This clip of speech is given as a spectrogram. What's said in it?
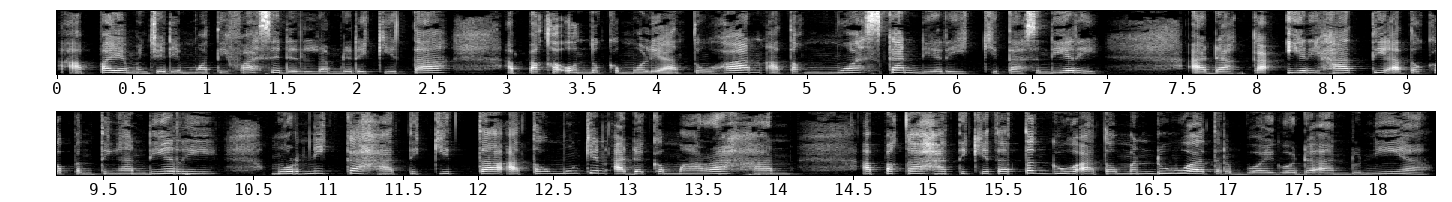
apa yang menjadi motivasi di dalam diri kita, apakah untuk kemuliaan Tuhan atau memuaskan diri kita sendiri. Adakah iri hati atau kepentingan diri? Murnikah hati kita atau mungkin ada kemarahan? Apakah hati kita teguh atau mendua terbuai godaan dunia?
